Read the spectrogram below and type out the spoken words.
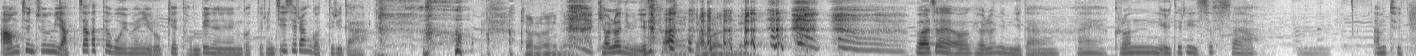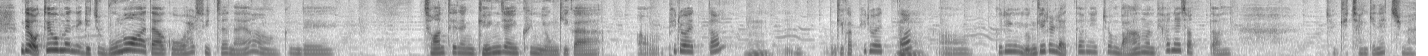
아무튼 좀 약자 같아 보이면 이렇게 덤비는 것들은 찌질한 것들이다. 결론이네. 결론입니다. 네, 결론이네. 맞아요, 결론입니다. 아유, 그런 일들이 있었어요. 음, 아무튼 근데 어떻게 보면 이게 좀 무모하다고 할 수 있잖아요. 근데 저한테는 굉장히 큰 용기가 어, 필요했던 음. 음. 용기가 필요했던 음. 어, 그리고 용기를 냈더니 좀 마음은 편해졌던 좀 귀찮긴 했지만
